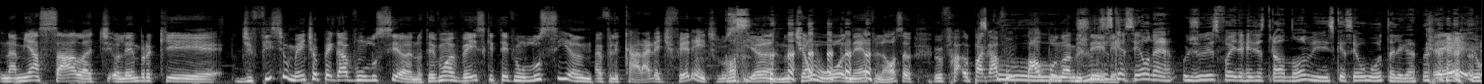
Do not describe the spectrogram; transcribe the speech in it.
na minha sala, eu lembro que dificilmente eu pegava um Luciano. Teve uma vez que teve um Lucian. Aí eu falei, caralho, é diferente. Luciano, não tinha um O, né? Eu falei, nossa, eu, eu pagava um pau pro nome o juiz dele. esqueceu, né? O juiz foi registrar o nome e esqueceu o outro, tá ligado? É, eu,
